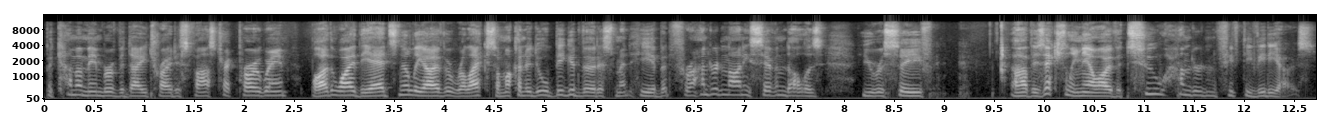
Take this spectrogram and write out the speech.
become a member of the day traders fast track program. By the way the ads nearly over. Relax. I'm not going to do a big advertisement here but for $197 you receive uh, there's actually now over 250 videos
